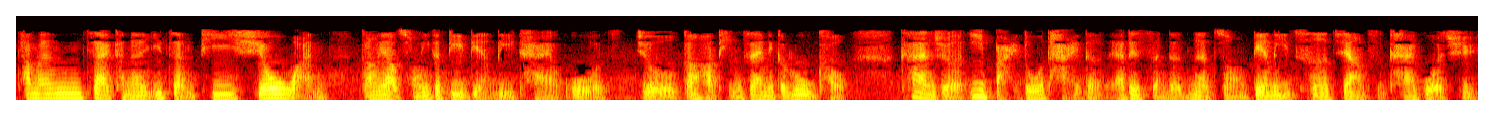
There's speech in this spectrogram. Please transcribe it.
他们在可能一整批修完，刚要从一个地点离开，我就刚好停在那个路口。看着一百多台的 Edison 的那种电力车这样子开过去，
